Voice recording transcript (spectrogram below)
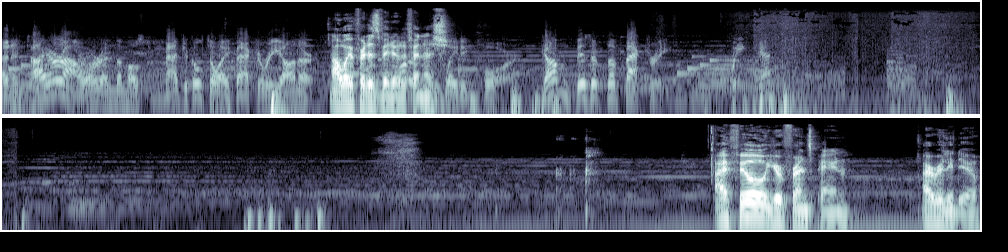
An entire hour in the most magical toy factory on Earth. I'll wait for this video to What are you finish. waiting for? Come visit the factory. We can I feel your friend's pain. I really do.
